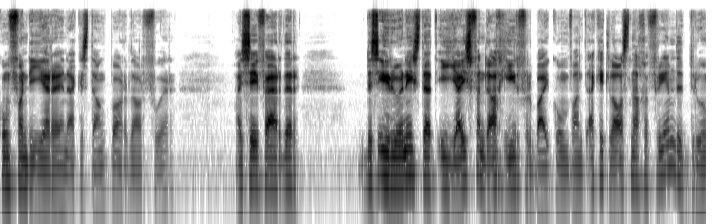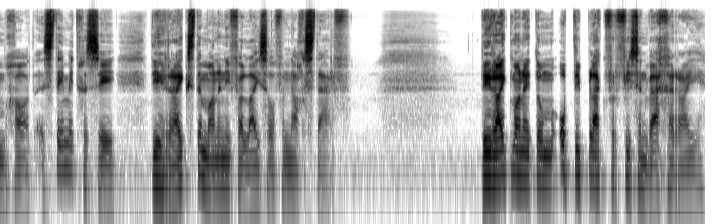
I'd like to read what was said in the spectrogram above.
kom van die Here en ek is dankbaar daarvoor. Hy sê verder: Dis ironies dat u juis vandag hier verbykom want ek het laasnag 'n vreemde droom gehad. 'n Stem het gesê: "Die rykste man in die vallei sal vandag sterf." Die ryk man het hom op die plek vervies en weggery.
